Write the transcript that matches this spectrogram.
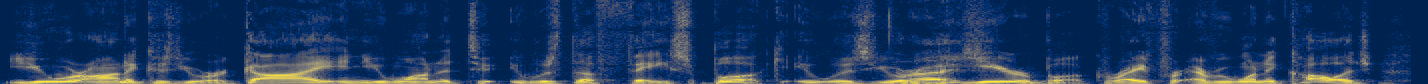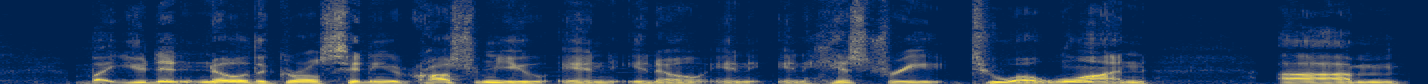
you were on it because you were a guy and you wanted to it was the facebook it was your Right. yearbook right for everyone in college but you didn't know the girl sitting across from you in you know in, in history 201 um,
